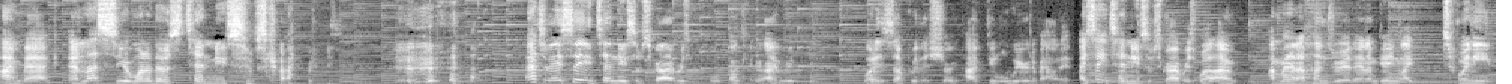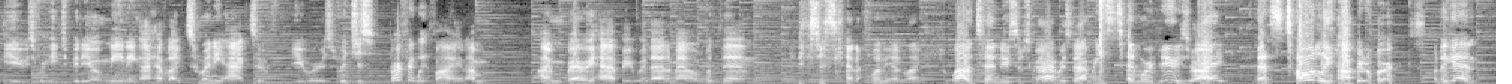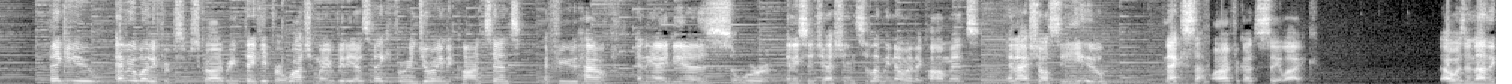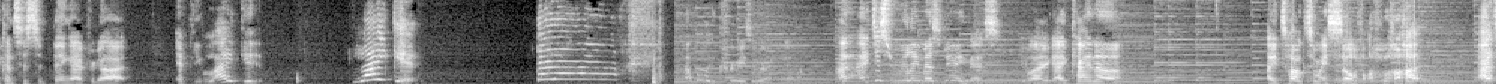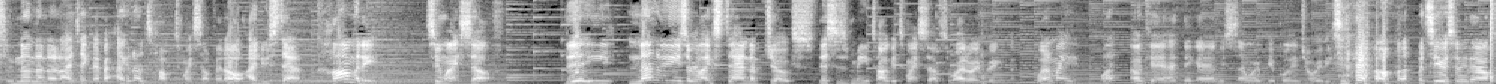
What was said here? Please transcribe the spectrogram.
I'm back. Unless you're one of those 10 new subscribers. Actually, I say 10 new subscribers. Okay, I. What is up with this shirt? I feel weird about it. I say 10 new subscribers, well, I'm, I'm at 100 and I'm getting like 20 views for each video, meaning I have like 20 active viewers, which is perfectly fine. I'm, I'm very happy with that amount, but then it's just kind of funny. I'm like, wow, 10 new subscribers. That means 10 more views, right? That's totally how it works. But again, thank you everybody for subscribing. Thank you for watching my videos. Thank you for enjoying the content. If you have any ideas or any suggestions, let me know in the comments. And I shall see you next time. Oh, I forgot to say like. That was another consistent thing I forgot. If you like it, like it. Ta-da! I'm going crazy right now. I, I just really miss doing this. Like, I kind of... I talk to myself a lot. Actually, no, no, no, no, I take that back. I don't talk to myself at all. I do stand-up comedy to myself. The, none of these are like stand-up jokes. This is me talking to myself, so why do I bring... What am I... What? Okay, I think I understand why people enjoy these now. but seriously though,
